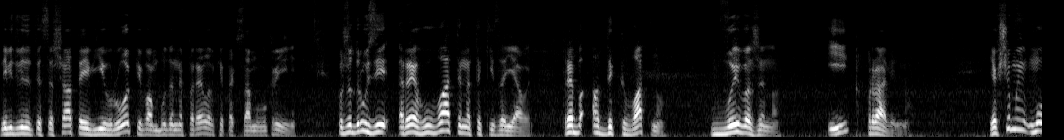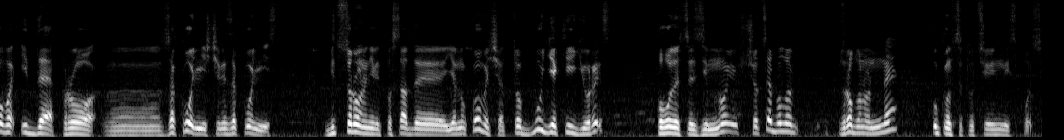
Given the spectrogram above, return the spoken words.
не відвідати США та і в Європі вам буде непереливки так само в Україні. Отже, друзі, реагувати на такі заяви треба адекватно, виважено і правильно. Якщо ми мова йде про е, законність чи незаконність відсторонення від посади Януковича, то будь-який юрист погодиться зі мною, що це було зроблено не у конституційний спосіб.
